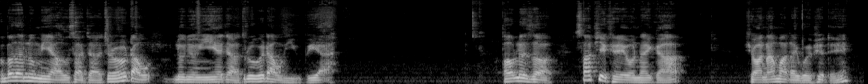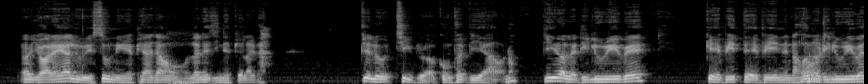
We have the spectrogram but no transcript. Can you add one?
မပတ်သက်လို့မရဘူးဆိုတော့ကျွန်တော်တို့တောင်လုံုံကြီးရကြတော့သူတို့ပဲတောင်ယူပေးရဘာလို့လဲဆိုတော့စဖြစ်ခရေကိုနိုင်ကရွာနားမှာတိုက်ပွဲဖြစ်တယ်အဲရွာတွေကလူတွေစုနေတယ်ဖះเจ้าကိုလက်လက်ကြီးနဲ့ပြစ်လိုက်တာပြစ်လို့ထိပြီးတော့အကုန်ထွက်ပြေးရအောင်နော်ပြီးတော့လေဒီလူတွေပဲကဲပေးတဲပေးနေနောက်ဆုံးတော့ဒီလူတွေပဲ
